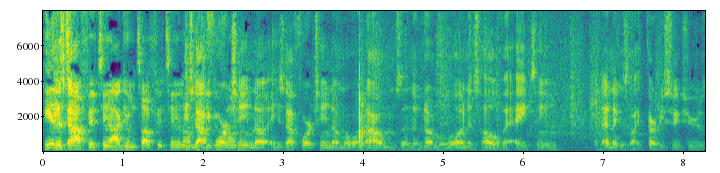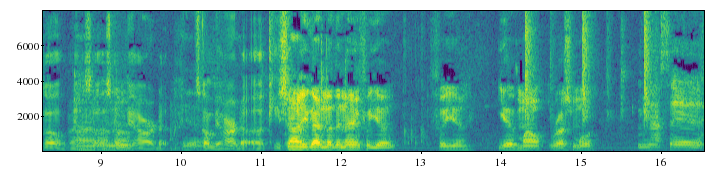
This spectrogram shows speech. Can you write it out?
he in the top fifteen. I give him top fifteen. He's got fourteen. Uh, he's got fourteen number one albums, and the number one is Hove at eighteen. And that nigga's like thirty six years old, man. So uh, it's gonna be hard to it's gonna be hard to keep. Sean, you got another name for your for your your Mount Rushmore? mean, I said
